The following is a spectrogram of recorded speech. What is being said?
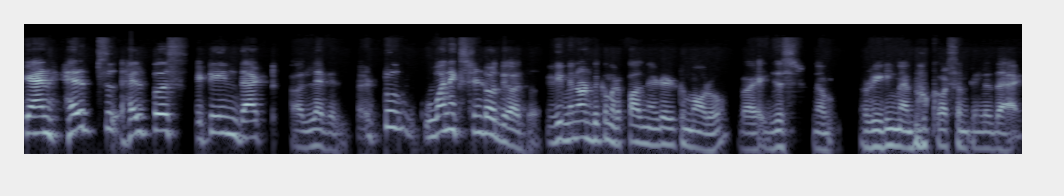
can help help us attain that uh, level uh, to one extent or the other. We may not become a Rafael Nadal tomorrow by just you know, reading my book or something like that,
